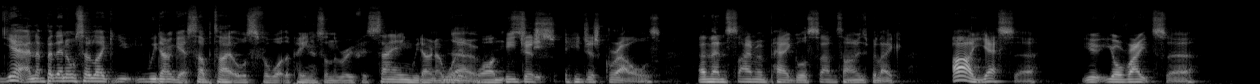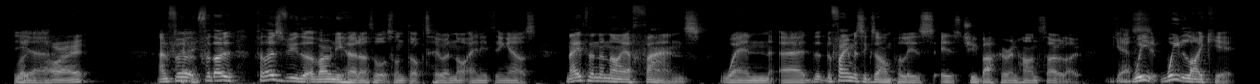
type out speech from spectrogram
yeah. And but then also like you, we don't get subtitles for what the penis on the roof is saying. We don't know what no, it wants. he just he just growls, and then Simon Pegg will sometimes be like, ah, yes, sir, you you're right, sir. Like, Yeah. all right. And for, for those for those of you that have only heard our thoughts on Doctor Who and not anything else, Nathan and I are fans. When uh, the, the famous example is is Chewbacca and Han Solo. Yes. We we like it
